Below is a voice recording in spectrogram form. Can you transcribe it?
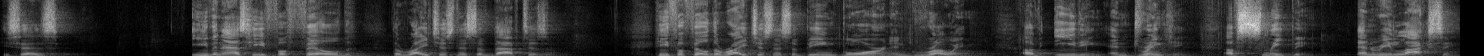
He says, Even as he fulfilled the righteousness of baptism, He fulfilled the righteousness of being born and growing, of eating and drinking, of sleeping and relaxing.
